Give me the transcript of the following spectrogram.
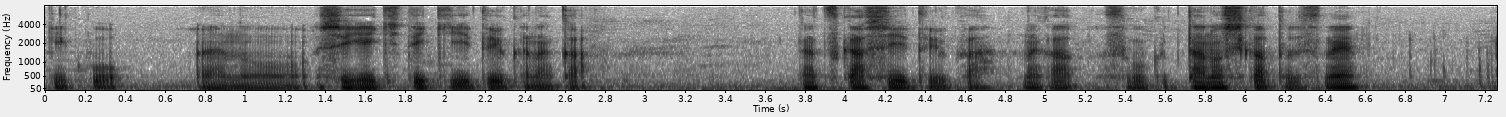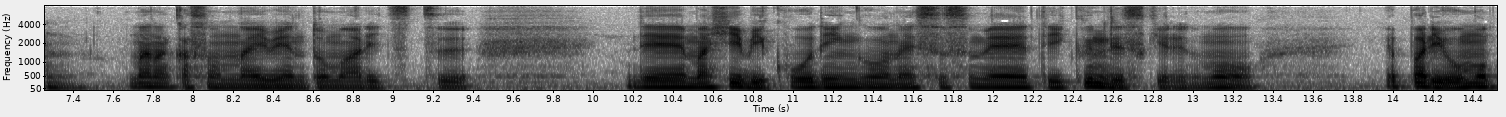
結構あの刺激的というかなんか懐かしいというかなんかすごく楽しかったですね。うん、まあなんかそんなイベントもありつつで、まあ、日々コーディングをね進めていくんですけれどもやっぱり思っ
